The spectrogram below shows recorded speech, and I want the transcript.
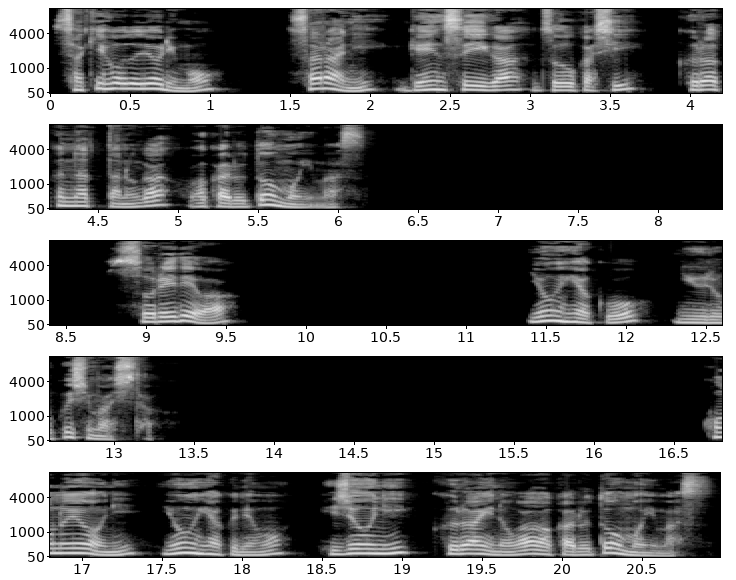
先ほどよりもさらに減衰が増加し暗くなったのがわかると思います。それでは400を入力しました。このように400でも非常に暗いのがわかると思います。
